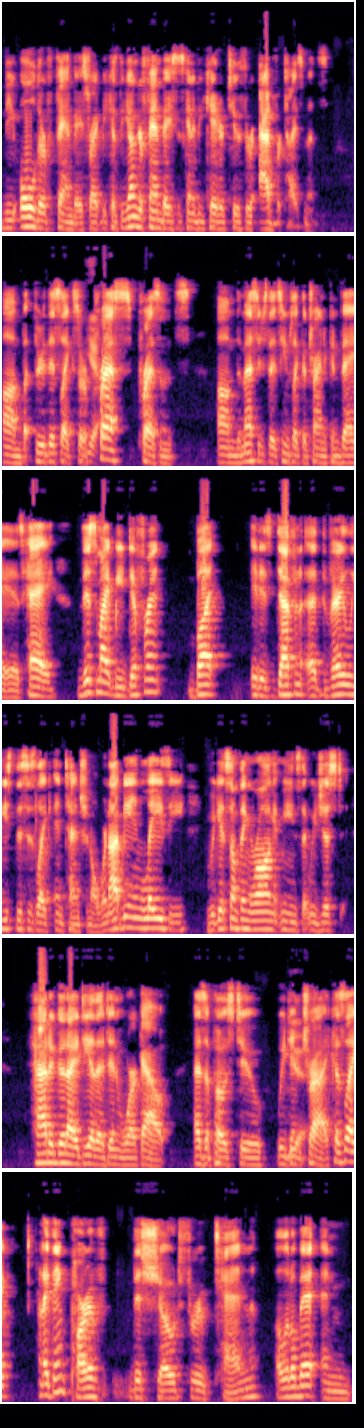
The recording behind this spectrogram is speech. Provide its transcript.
the older fan base, right? Because the younger fan base is going to be catered to through advertisements. Um, but through this like sort of Yeah. press presence, um, the message that it seems like they're trying to convey is, hey, this might be different, but it is definite. At the very least, this is like intentional. We're not being lazy. If we get something wrong, it means that we just had a good idea that didn't work out, as opposed to we didn't Yeah. try. Because like, and I think part of this showed through ten a little bit, and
